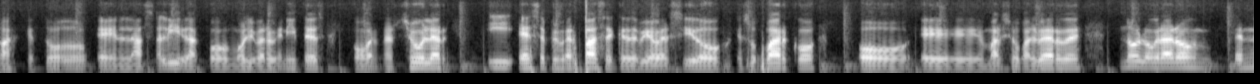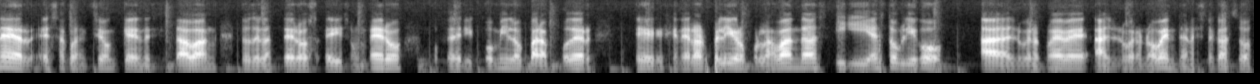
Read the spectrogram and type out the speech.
más que todo en la salida con Oliver Benítez, con Werner Schuller y ese primer pase que debió haber sido Jesús Barco o eh, Marcio Valverde no lograron tener esa conexión que necesitaban los delanteros Edison Mero o Federico Milo para poder eh, generar peligro por las bandas y esto obligó al número 9, al número 90, en este caso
